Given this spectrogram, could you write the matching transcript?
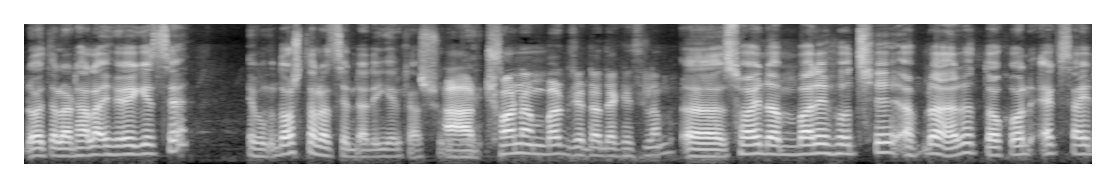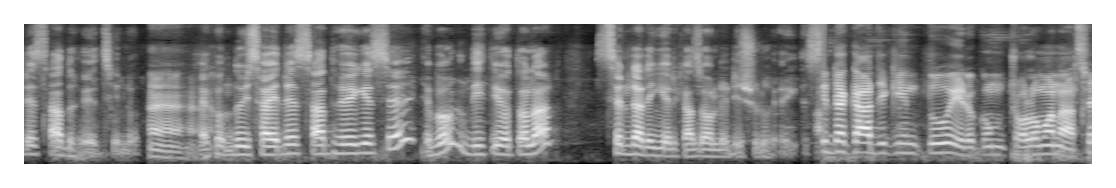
নয়তলা ঢালাই হয়ে গেছে। এবং দশতলার সেন্টারিং এর কাজ শুরু আর ছয় নাম্বার যেটা দেখেছিলাম? ছয় নম্বরে হচ্ছে আপনার তখন এক সাইডে ছাদ হয়েছিল। হ্যাঁ হ্যাঁ হ্যাঁ। এখন দুই সাইডে ছাদ হয়ে গেছে এবং দ্বিতীয় তলার সেন্টারিং এর কাজ অলরেডি শুরু হয়ে গেছে। এটা কাজই কিন্তু এরকম চলমান আছে।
